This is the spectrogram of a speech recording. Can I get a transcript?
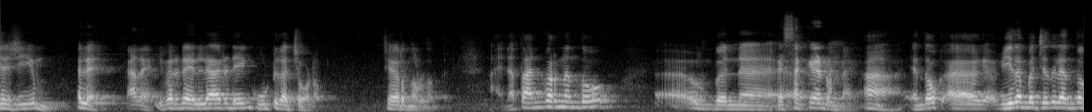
ശശിയും അല്ലേ? അതെ. ഇവരുടെ എല്ലാവരുടെയും കൂട്ടുകച്ചവടം ചേർന്നുള്ളത്. അതിനകത്ത് അൻവറിന് എന്തോ ആ, പിന്നെ രസക്കേടുണ്ടായി ആ എന്തോ വീതം വെച്ചതിൽ എന്തോ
